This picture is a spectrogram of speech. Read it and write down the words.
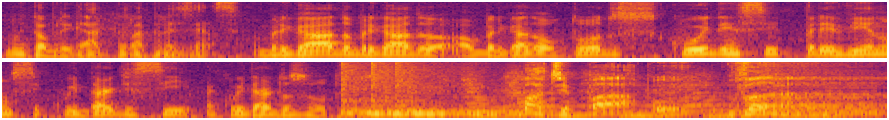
Muito obrigado pela presença. Obrigado, obrigado, obrigado a todos. Cuidem-se, previnam-se, cuidar de si é cuidar dos outros. Bate-papo, Van.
